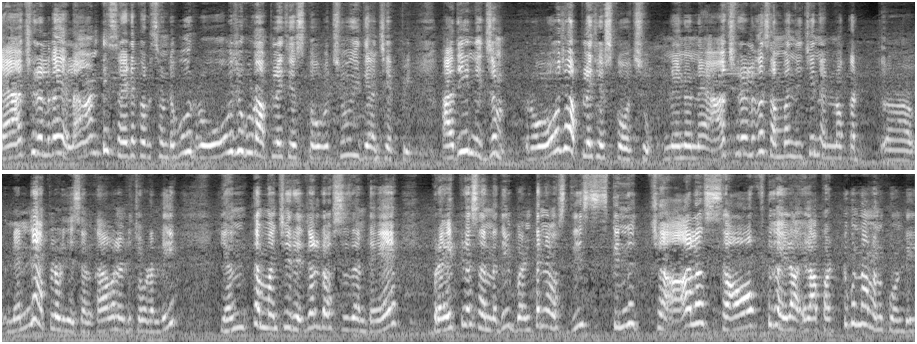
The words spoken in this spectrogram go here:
న్యాచురల్గా ఎలాంటి సైడ్ ఎఫెక్ట్స్ ఉండవు. రోజు కూడా అప్లై చేసుకోవచ్చు ఇది అని చెప్పి. అది నిజం. రోజు అప్లై చేసుకోవచ్చు. నేను న్యాచురల్గా సంబంధించి నన్ను ఒక నిన్నే అప్లోడ్ చేశాను. కావాలంటే చూడండి. ఎంత మంచి రిజల్ట్ వస్తుందంటే బ్రైట్నెస్ అన్నది వెంటనే వస్తుంది. స్కిన్ చాలా సాఫ్ట్గా ఇలా ఇలా పట్టుకున్నాం అనుకోండి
